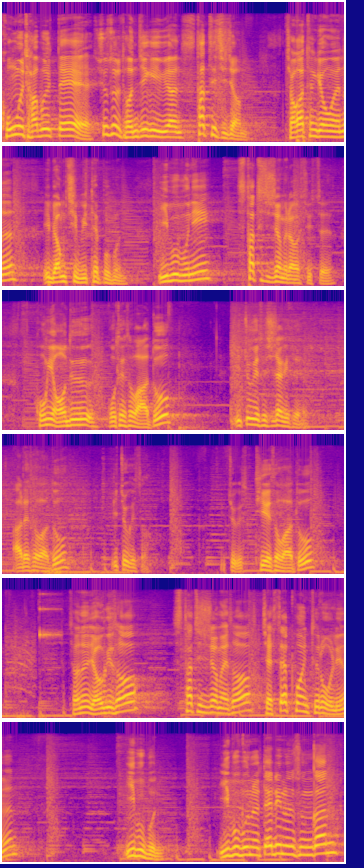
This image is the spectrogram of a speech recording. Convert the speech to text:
공을 잡을 때 슛을 던지기 위한 스타트 지점. 저 같은 경우에는 이 명치 밑에 부분. 이 부분이 스타트 지점이라고 할 수 있어요. 공이 어느 곳에서 와도 이쪽에서 시작이 돼요. 아래서 와도 이쪽에서. 이쪽에서. 뒤에서 와도 저는 여기서 스타트 지점에서 제 set point를 올리는 이 부분 이 부분을 때리는 순간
